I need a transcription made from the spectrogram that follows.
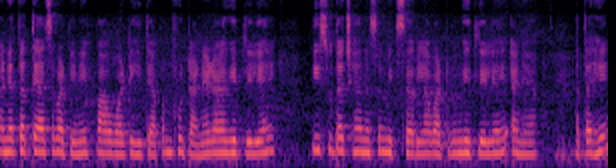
आणि आता त्याच वाटीने पाववाटी ही इथे आपण फुटाणे डाळ घेतलेली आहे. तीसुद्धा छान असं मिक्सरला वाटून घेतलेली आहे आणि आता हे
